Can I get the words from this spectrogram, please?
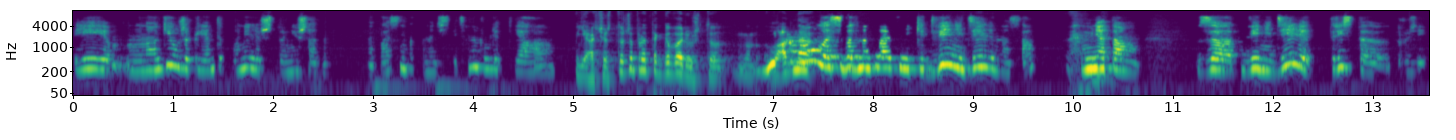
И многие уже клиенты поняли, что ниша одноклассников, она действительно рулит. Я, я сейчас тоже про это говорю, что ну, ладно. вернулась в одноклассники две недели назад. У меня там за две недели 300 друзей.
